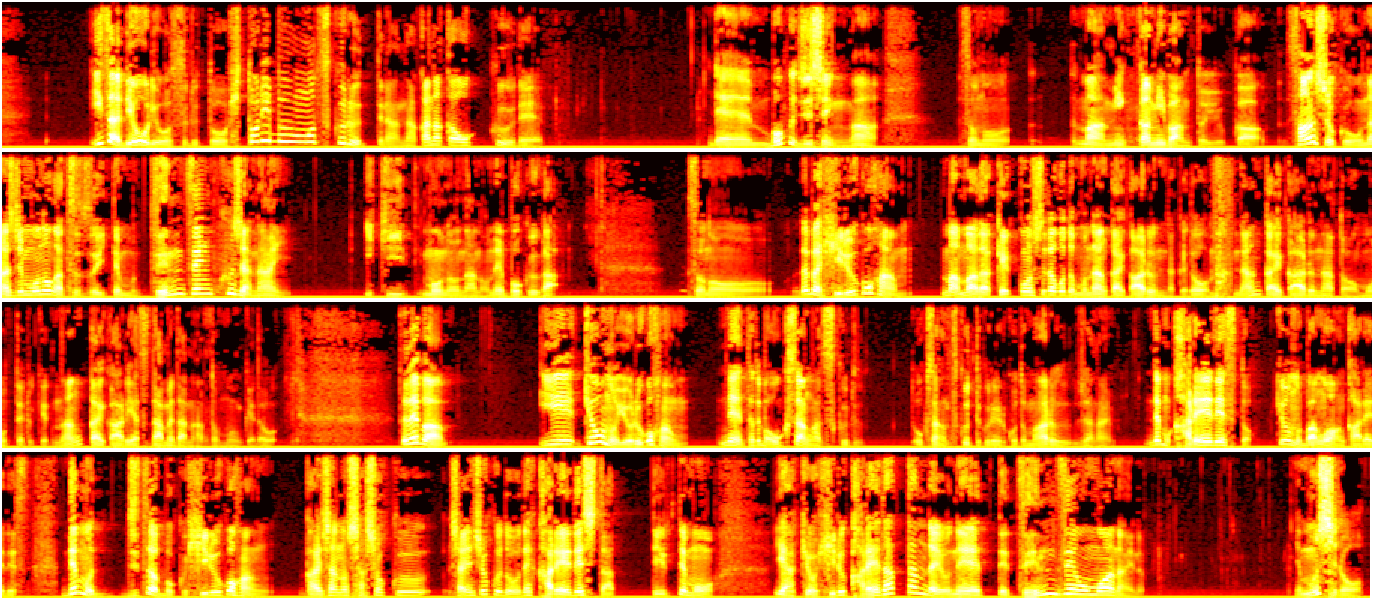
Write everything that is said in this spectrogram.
いざ料理をすると、一人分を作るってのはなかなか億劫で、で、僕自身が、その、まあ、3日3晩というか、3食同じものが続いても全然苦じゃない。生き物なのね、僕が。その、例えば昼ご飯、まあまだ結婚してたことも何回かあるんだけど、何回かあるなとは思ってるけど、何回かあるやつダメだなと思うけど、例えば、家、今日の夜ご飯、ね、例えば奥さんが作る、奥さんが作ってくれることもあるじゃない。でもカレーですと。今日の晩ご飯カレーです。でも、実は僕昼ご飯、会社の社食、社員食堂でカレーでしたって言っても、いや、今日昼カレーだったんだよねって全然思わないの。むしろ、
